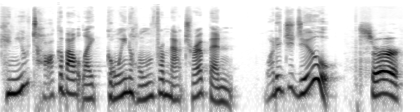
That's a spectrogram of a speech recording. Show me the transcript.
Can you talk about like going home from that trip and what did you do? Sure.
